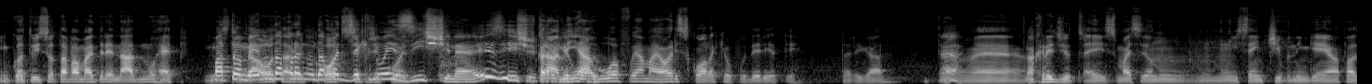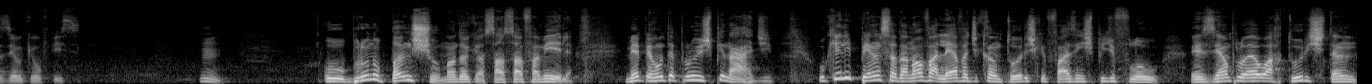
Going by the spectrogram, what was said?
Enquanto isso, eu tava mais drenado no rap. Mas também não dá, pra, não dá pra dizer tipo que não coisa. existe, né? Existe Pra mim, a colam. rua foi a maior escola que eu poderia ter, tá ligado? Então, é... Não acredito. É isso, mas eu não, não incentivo ninguém a fazer o que eu fiz. O Bruno Pancho mandou aqui, ó. Salve, salve família. Minha pergunta é pro Spinardi. O que ele pensa da nova leva de cantores que fazem speed flow? Exemplo é o Arthur Stan,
